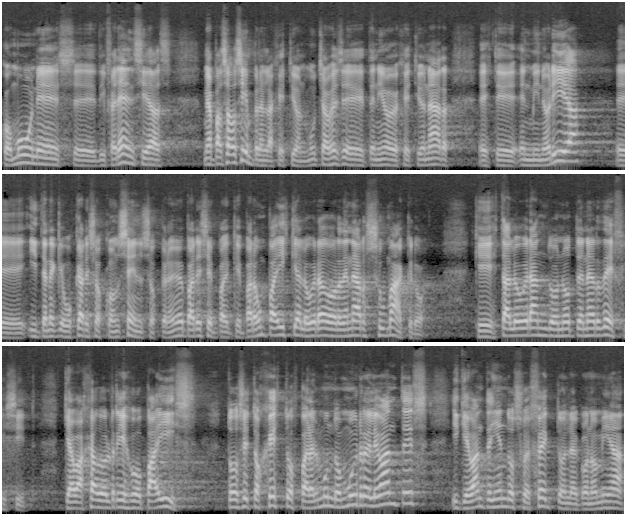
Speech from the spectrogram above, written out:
comunes, diferencias. Me ha pasado siempre en la gestión. Muchas veces he tenido que gestionar este, en minoría eh, y tener que buscar esos consensos. Pero a mí me parece que para un país que ha logrado ordenar su macro, que está logrando no tener déficit, que ha bajado el riesgo país, todos estos gestos para el mundo muy relevantes y que van teniendo su efecto en la economía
